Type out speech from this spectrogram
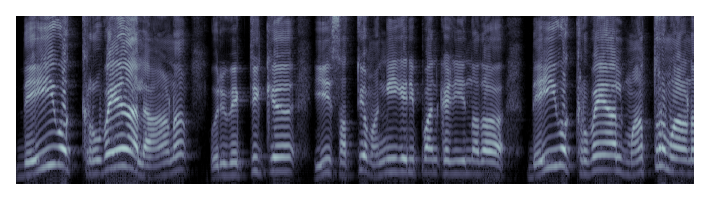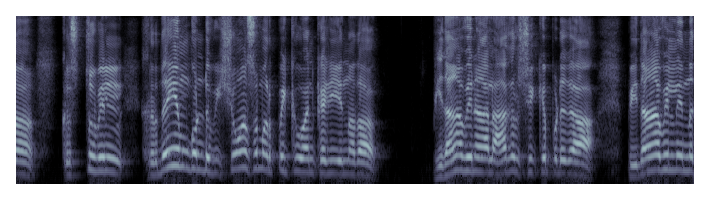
ദൈവ കൃപയാലാണ് ഒരു വ്യക്തിക്ക് ഈ സത്യം അംഗീകരിപ്പാൻ കഴിയുന്നത്. ദൈവ കൃപയാൽ മാത്രമാണ് ക്രിസ്തുവിൽ ഹൃദയം കൊണ്ട് വിശ്വാസമർപ്പിക്കുവാൻ കഴിയുന്നത്. പിതാവിനാൽ ആകർഷിക്കപ്പെടുക പിതാവിൽ നിന്ന്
